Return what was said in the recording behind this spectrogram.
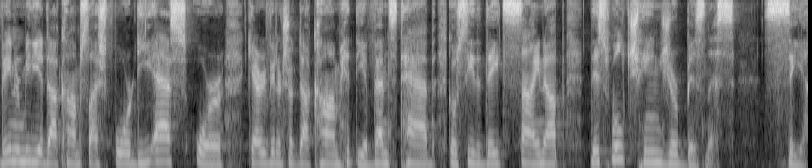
VaynerMedia.com slash 4DS or GaryVaynerchuk.com. Hit the events tab. Go see the dates, sign up. This will change your business. See ya.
